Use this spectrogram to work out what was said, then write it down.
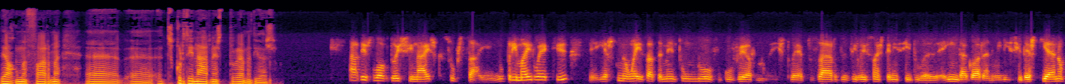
de alguma forma, a, a descortinar neste programa de hoje? Há desde logo dois sinais que sobressaem. O primeiro é que este não é exatamente um novo governo, isto é, apesar das eleições terem sido eh, ainda agora no início deste ano,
